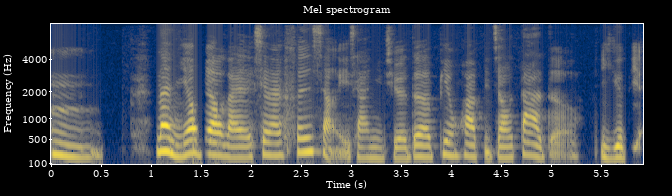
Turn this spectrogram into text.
嗯，那你要不要来先来分享一下你觉得变化比较大的一个点？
